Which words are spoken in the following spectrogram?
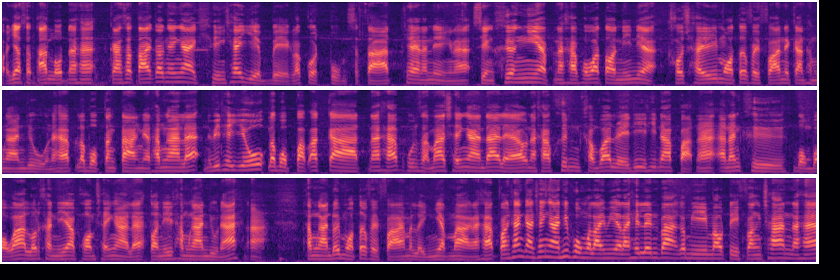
ออนุญาตสตาร์ทรถนะฮะ การสตาร์ทก็ง่ายๆ เพียงแค่เหยียบเบรกแล้วกดปุ่มสตาร์ทแค่นั้นเองนะ เสียงเครื่องเงียบนะครับ เพราะว่าตอนนี้เนี่ยเขาใช้มอเตอร์ไฟฟ้าในการทำงานอยู่นะครับ ระบบต่างๆเนี่ยทำงานแล้ววิทยุ ระบบปรับอากาศนะครับ คุณสามารถใช้งานได้แล้วนะครับ ขึ้นคำว่า ready ที่หน้าปัดนะ อันนั้นคือบ่งบอกว่ารถคันนี้พร้อมใช้งานแล้ว ตอนนี้ทำงานอยู่นะ อะทำงานด้วยมอเตอร์ไฟฟ้ามันเลยเงียบมากนะครับฟังก์ชันการใช้งานที่พวงมาลัยมีอะไรให้เล่นบ้างก็มีมัลติฟังก์ชันนะฮะ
